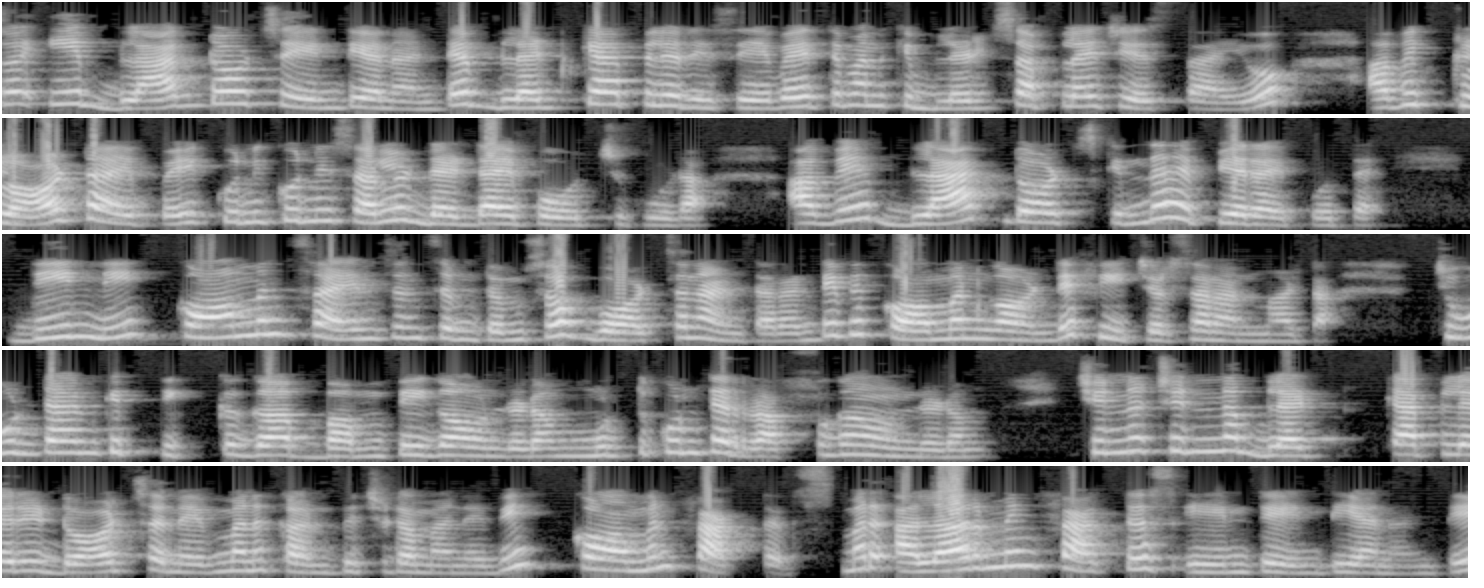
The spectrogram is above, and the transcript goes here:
సో ఈ బ్లాక్ డాట్స్ ఏంటి అని అంటే బ్లడ్ క్యాపిలరీస్ ఏవైతే మనకి బ్లడ్ సప్లై చేస్తాయో అవి క్లాట్ అయిపోయి కొన్ని కొన్ని సార్లు డెడ్ అయిపోవచ్చు కూడా. అవే బ్లాక్ డాట్స్ కింద అపియర్ అయిపోతాయి. దీన్ని common signs and symptoms of warts అని అంటారు. అంటే ఇవి కామన్గా ఉండే ఫీచర్స్ అని అనమాట చూడ్డానికి థిక్గా బంపీగా ఉండడం ముట్టుకుంటే రఫ్గా ఉండడం చిన్న చిన్న బ్లడ్ క్యాపిలరీ డాట్స్ అనేవి మనకు కనిపించడం అనేవి కామన్ ఫ్యాక్టర్స్ మరి అలార్మింగ్ ఫ్యాక్టర్స్ ఏంటేంటి అని అంటే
